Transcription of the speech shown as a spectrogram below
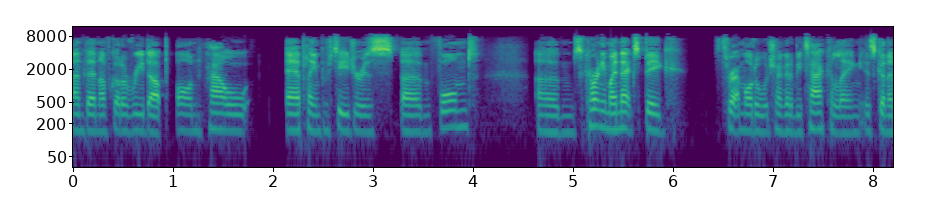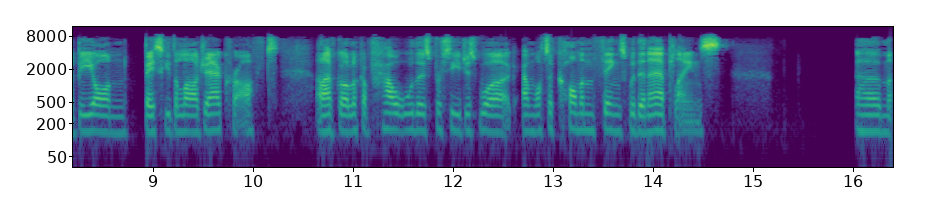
and then I've got to read up on how airplane procedure is um, formed. Um, so currently, my next big threat model, which I'm going to be tackling, is going to be on basically the large aircraft, and I've got to look up how all those procedures work and what are common things within airplanes. Um,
